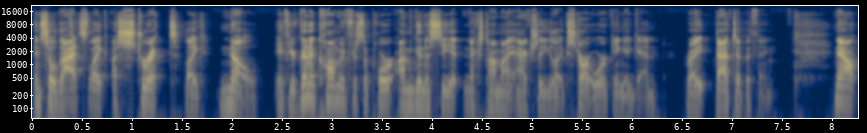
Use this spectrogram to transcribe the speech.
And so that's like a strict, like, no, if you're going to call me for support, I'm going to see it next time I actually like start working again, right? That type of thing. Now,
